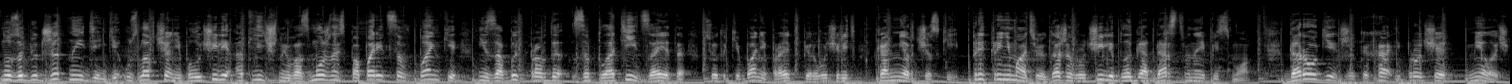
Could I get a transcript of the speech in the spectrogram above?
Но за бюджетные деньги узловчане получили отличную возможность попарить отправиться в баньке бутылки, не забыв, правда, заплатить за это. Все-таки бани проект в первую очередь коммерческий. Предпринимателю даже вручили благодарственное письмо. Дороги, ЖКХ и прочая мелочь.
